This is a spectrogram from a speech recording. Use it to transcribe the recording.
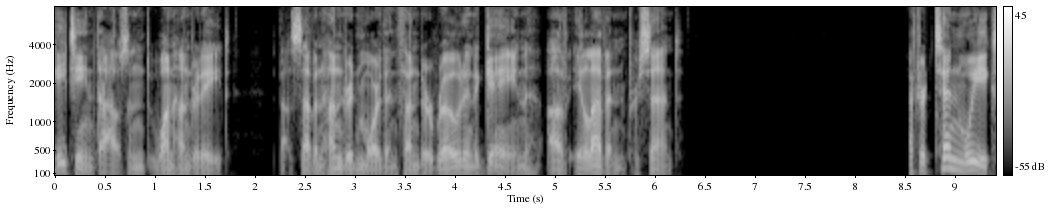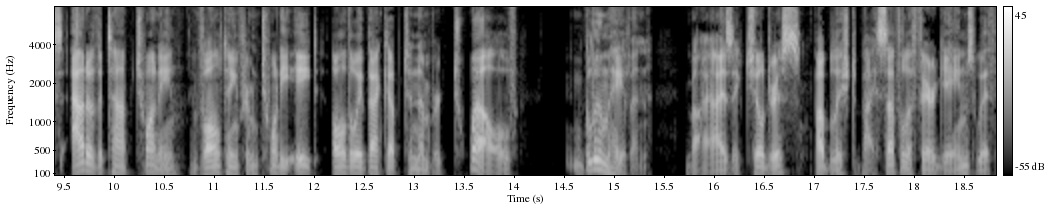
18,108 about 700 more than Thunder Road, and a gain of 11%. After 10 weeks out of the top 20, vaulting from 28 all the way back up to number 12, Gloomhaven by Isaac Childress, published by Cephalofair Games with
